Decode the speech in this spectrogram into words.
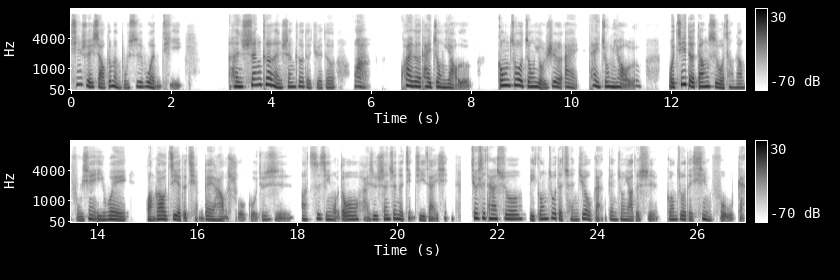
薪水少根本不是问题，很深刻、很深刻的觉得哇，快乐太重要了。工作中有热爱太重要了。我记得当时我常常浮现一位广告界的前辈，他有说过，就是啊，至今我都还是深深的谨记在心。就是他说，比工作的成就感更重要的是工作的幸福感。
